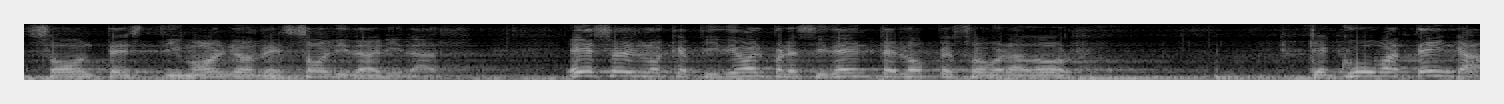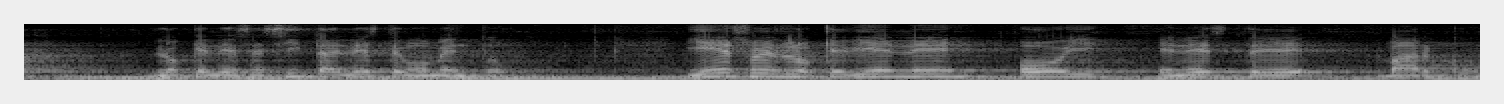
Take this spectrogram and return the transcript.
son testimonio de solidaridad. Eso es lo que pidió el presidente López Obrador, que Cuba tenga lo que necesita en este momento. Y eso es lo que viene hoy en este barco.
